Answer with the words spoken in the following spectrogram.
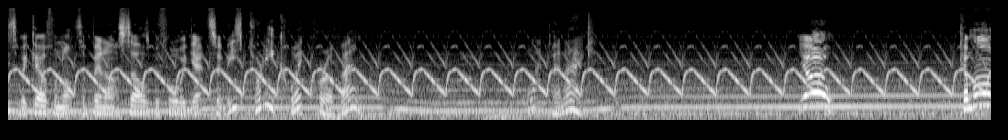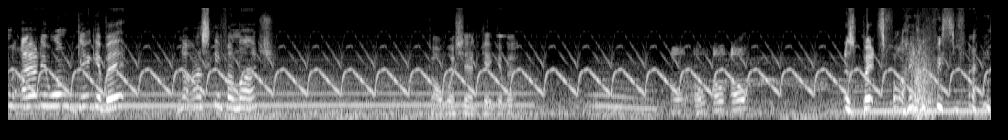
I need to be careful not to bin ourselves before we get to him. He's pretty quick for a van. Flippin' heck. Yo! Come on, I only want gigabit. Not asking for much. God, wish I had gigabit. Oh, oh, oh, oh. There's bits flying off his van.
